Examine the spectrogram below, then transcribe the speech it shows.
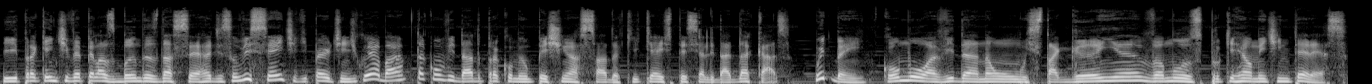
E para quem tiver pelas bandas da Serra de São Vicente, aqui pertinho de Cuiabá, tá convidado para comer um peixinho assado aqui, que é a especialidade da casa. Muito bem, como a vida não está ganha, vamos pro que realmente interessa.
